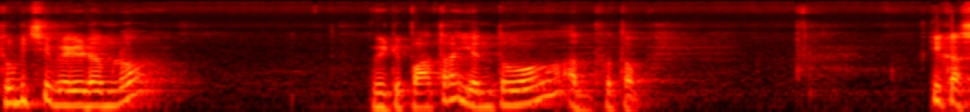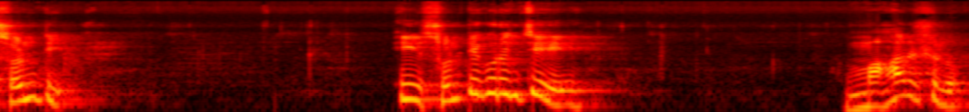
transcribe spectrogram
తుడిచివేయడంలో వీటి పాత్ర ఎంతో అద్భుతం. ఇక సొంటి. ఈ సొంటి గురించి మహర్షులు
